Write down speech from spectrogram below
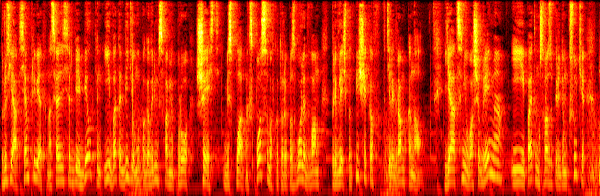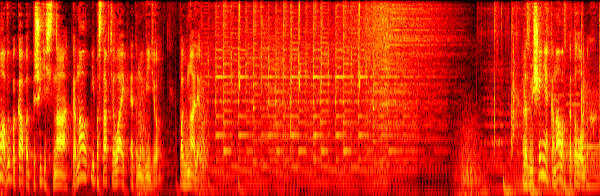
Друзья, всем привет! На связи Сергей Белкин, и в этом видео мы поговорим с вами про 6 бесплатных способов, которые позволят вам привлечь подписчиков в телеграм-канал канал. Я ценю ваше время и поэтому сразу перейдем к сути. Ну а вы пока подпишитесь на канал и поставьте лайк этому видео. Погнали! Размещение канала в каталогах.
